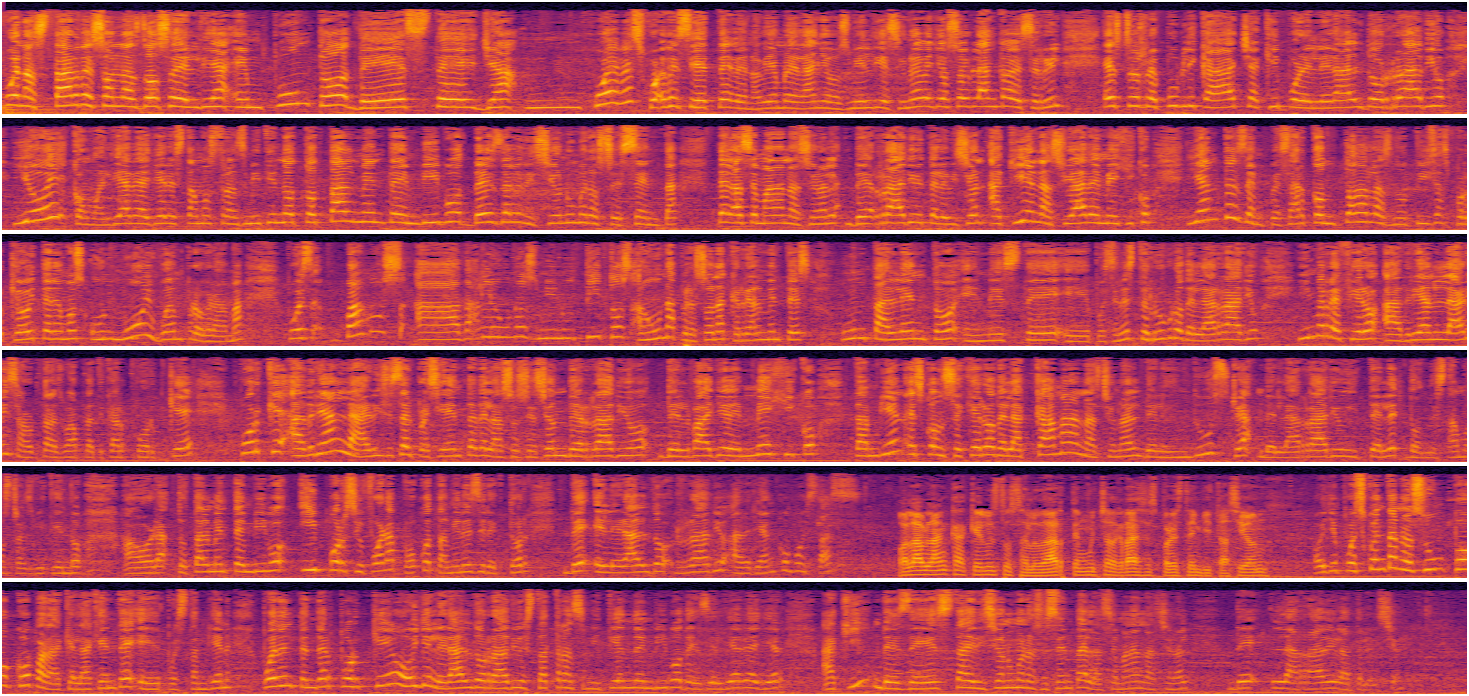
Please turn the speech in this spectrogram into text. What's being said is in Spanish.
Buenas tardes, son las 12 del día en punto de este ya mm, jueves, jueves 7 de noviembre del año 2019. Yo soy Blanca Becerril, esto es República H aquí por el Heraldo Radio y hoy, como el día de ayer, estamos transmitiendo totalmente en vivo desde la edición número 60 de la Semana Nacional de Radio y Televisión aquí en la Ciudad de México. Y antes de empezar con todas las noticias, porque hoy tenemos un muy buen programa, pues vamos a darle unos minutitos a una persona que realmente es un talento en este eh, pues en este rubro de la radio y me refiero a Adrián Laris, ahorita les voy a platicar por qué, porque Adrián Laris es el presidente de la Asociación de Radio del Valle de México, también es consejero de la Cámara Nacional de la Industria de la Radio y Tele, donde estamos transmitiendo ahora totalmente en vivo y por si fuera poco, también es director de El Heraldo Radio. Adrián, ¿cómo estás? Hola Blanca, qué gusto saludarte, muchas gracias por esta invitación. Oye, pues cuéntanos un poco para que la gente eh, pues también pueda entender por qué hoy el Heraldo Radio está transmitiendo en vivo desde el día de ayer aquí, desde esta edición número 60 de la Semana Nacional de la Radio y la Televisión.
